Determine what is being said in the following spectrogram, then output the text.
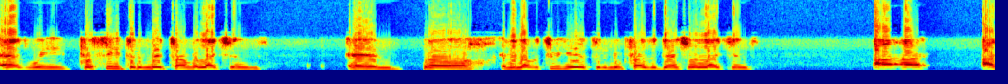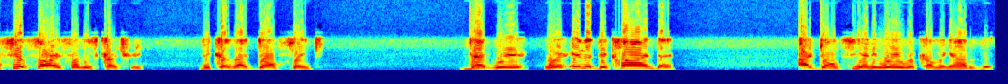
as we proceed to the midterm elections, and uh, in another two years to the new presidential elections, I, I I feel sorry for this country because I don't think that we're we're in a decline that I don't see any way we're coming out of it.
